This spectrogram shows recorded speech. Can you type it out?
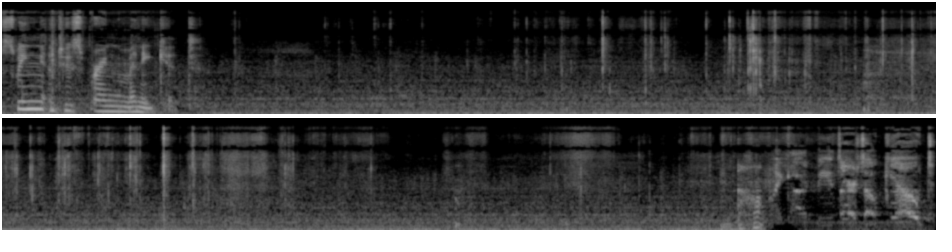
Swing into Spring mini kit. Oh my god, these are so cute.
